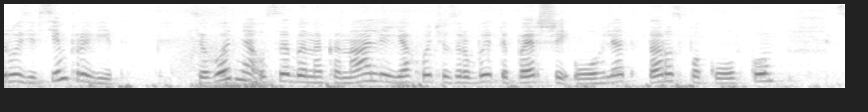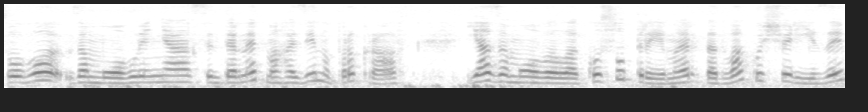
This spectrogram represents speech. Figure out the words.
Друзі, всім привіт! Сьогодні у себе на каналі я хочу зробити перший огляд та розпаковку свого замовлення з інтернет-магазину ProCraft. Я замовила косу тример та два кущорізи.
